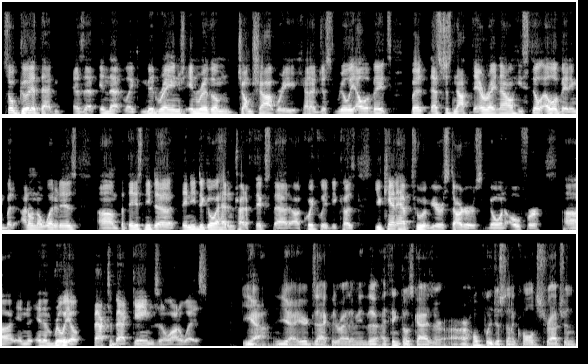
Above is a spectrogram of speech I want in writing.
so good at that as that in that like mid range in rhythm jump shot where he kind of just really elevates. But that's just not there right now. He's still elevating, but I don't know what it is. Um, but they just need to they need to go ahead and try to fix that uh, quickly because you can't have two of your starters going over uh, in in really a back-to-back games in a lot of ways. Yeah, yeah, you're exactly right. I mean, I think those guys are are hopefully just in a cold stretch and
